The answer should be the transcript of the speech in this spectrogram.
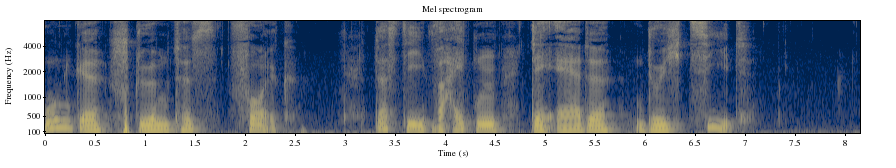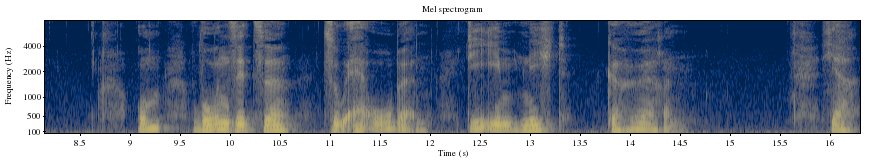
ungestürmtes Volk, das die Weiten der Erde durchzieht, um Wohnsitze zu erobern, die ihm nicht gehören. Ja,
